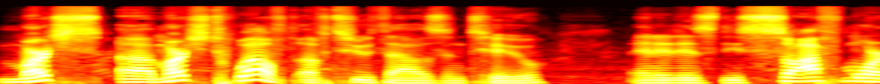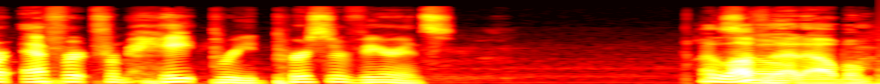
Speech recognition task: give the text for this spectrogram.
March uh, March 12th of 2002, and it is the sophomore effort from Hatebreed, Perseverance. I love so, that album.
